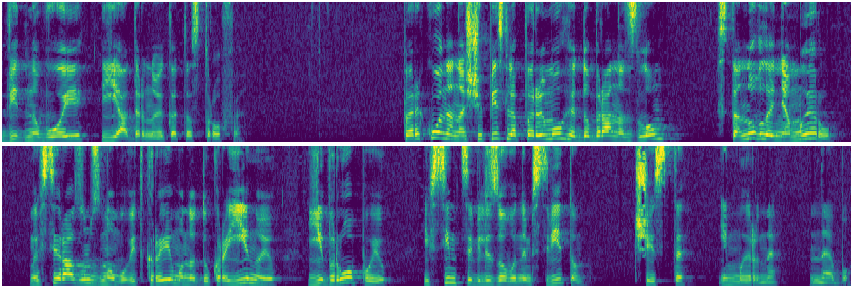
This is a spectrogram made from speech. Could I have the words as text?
від нової ядерної катастрофи. Переконана, що після перемоги добра над злом, встановлення миру, ми всі разом знову відкриємо над Україною, Європою і всім цивілізованим світом чисте і мирне небо.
